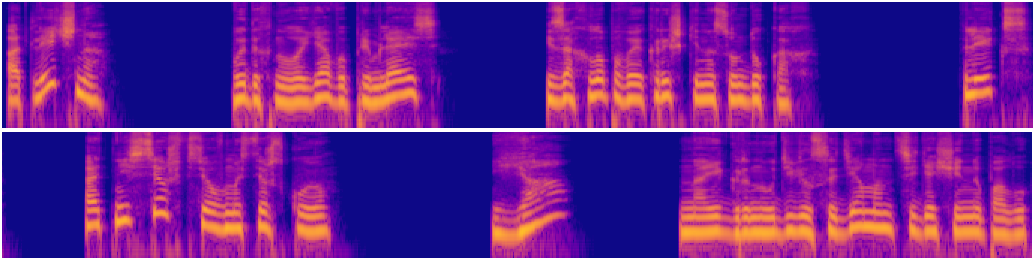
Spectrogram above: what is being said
«Отлично!» — выдохнула я, выпрямляясь и захлопывая крышки на сундуках. «Фликс, отнесешь все в мастерскую?» «Я?» — наигранно удивился демон, сидящий на полу.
